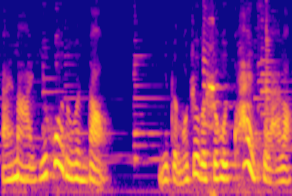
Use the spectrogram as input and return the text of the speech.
白马疑惑地问道：“你怎么这个时候快起来了？”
